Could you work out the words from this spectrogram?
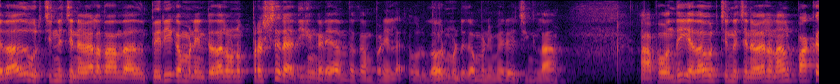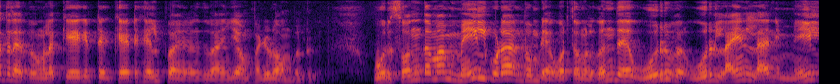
ஏதாவது ஒரு சின்ன சின்ன வேலை தான் அந்த அது பெரிய கம்பெனின்றதால ஒன்றும் ப்ரெஷர் அதிகம் கிடையாது அந்த கம்பெனியில் ஒரு கவர்மெண்ட் கம்பெனி மாதிரி வச்சிங்களா. அப்போ வந்து ஏதாவது ஒரு சின்ன சின்ன வேலைனாலும் பக்கத்தில் இருக்கவங்கள கேட்டு கேட்டு ஹெல்ப் இது வாங்கி அவன் பண்ணிவிடுவான் போல் இருக்கு. ஒரு சொந்தமாக மெயில் கூட அனுப்ப முடியாது. ஒருத்தவங்களுக்கு வந்து ஒரு ஒரு லைனில் நீ மெயில்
